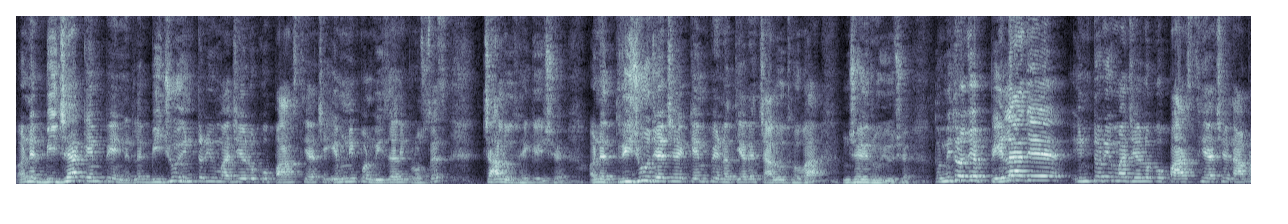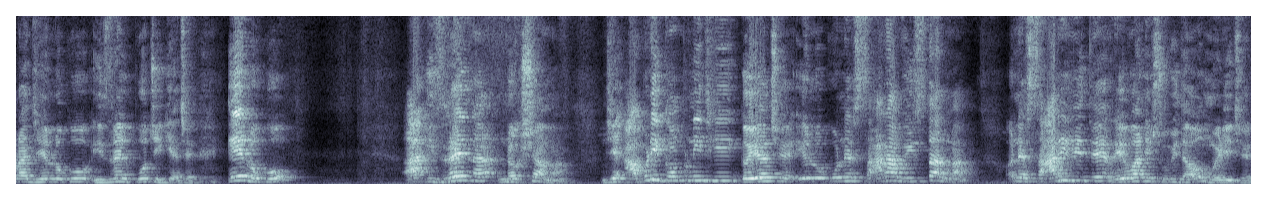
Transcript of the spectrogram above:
અને બીજા કેમ્પેઇન, એટલે બીજું ઇન્ટરવ્યુમાં જે લોકો પાસ થયા છે, એમની પણ વિઝાની પ્રોસેસ ચાલુ થઈ ગઈ છે. અને ત્રીજું જે છે, કેમ્પેઇન અત્યારે ચાલુ થવા જઈ રહ્યું છે. તો મિત્રો, જે પેલા જે ઇન્ટરવ્યુમાં જે લોકો પાસ થયા છે અને આપણા જે લોકો ઇઝરાયલ પહોંચી ગયા છે, એ લોકો આ ઇઝરાયલના નકશામાં જે આપણી કંપનીથી ગયા છે, એ લોકોને સારા વિસ્તારમાં અને સારી રીતે રહેવાની સુવિધાઓ મળી છે.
